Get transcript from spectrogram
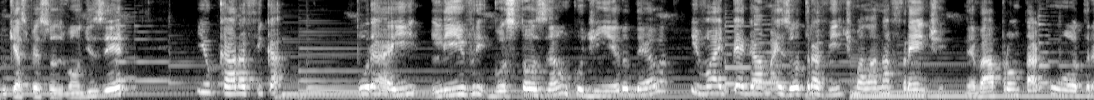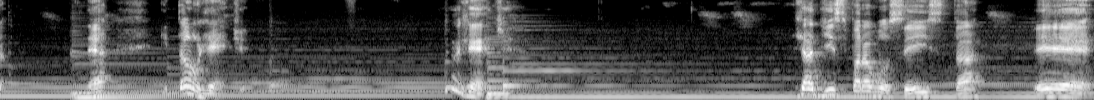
do que as pessoas vão dizer, e o cara fica por aí, livre, gostosão com o dinheiro dela e vai pegar mais outra vítima lá na frente, né? vai aprontar com outra, né? Então, gente, gente, já disse para vocês, tá? É,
